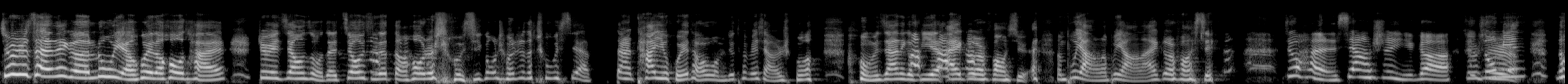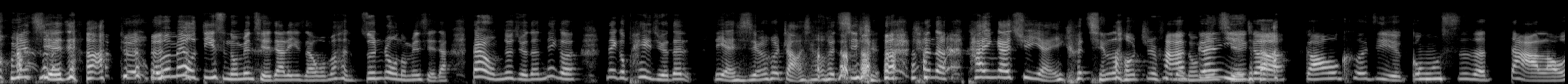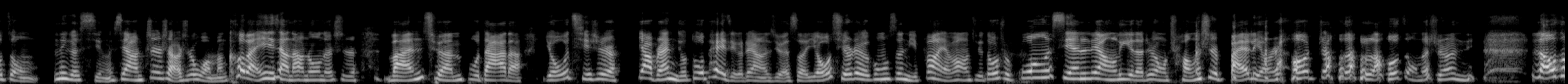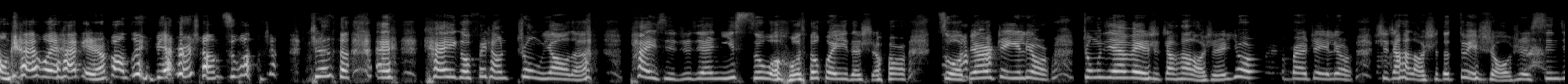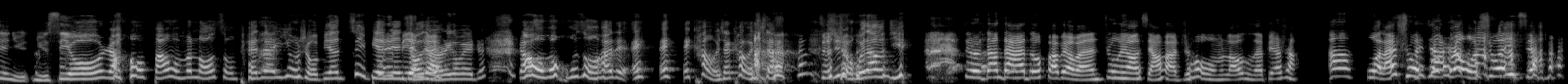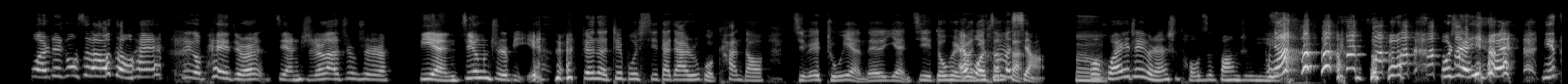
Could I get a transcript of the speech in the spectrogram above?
就是在那个路演会的后台，这位江总在焦急的等候着首席工程师的出现，但是他一回头，我们就特别想说，我们家那个鳖挨个放血，嗯，不养了，不养了，挨个放血，就很像是一个就是农民农民企业家。对我们没有 diss 农民企业家的意思啊，我们很尊重农民企业家，但是我们就觉得那个那个配角的脸型和长相和气质，真的他应该去演一个勤劳致富的农民跟一企业家。个高科技公司的大老总那个形象，至少是我们刻板印象当中的是完全不搭的。尤其是要不然你就多配几个这样的角色，尤其是这个公司，你放眼望去都是光鲜亮丽的这种城市白领，然后招到老总的时候，你老总开会还给人放最边上坐着，真的，哎，开一个非常重要的 派系之间你死我活的会议的时候，左边这一溜，中间位是张翰老师，右边儿这一溜儿是张翰老师的对手，是新晋女女 CEO，然后把我们老总排在右手边最边边角角这个位置，然后我们胡总还得哎哎哎看我一下，看我一下，举手回答问题。就是当大家都发表完重要想法之后，我们老总在边上啊，我来说一下，让我说一下，我是这公司老总，嘿，这个配角儿简直了，就是点睛之笔。真的，这部戏大家如果看到几位主演的演技，都会哎，让你我这么想，嗯，我怀疑这个人是投资方之一。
